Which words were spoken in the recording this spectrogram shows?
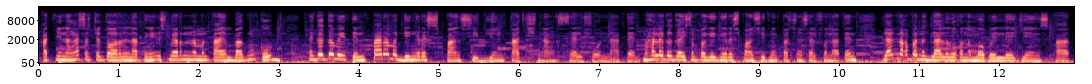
At yun na nga sa tutorial natin ngayon is meron naman tayong bagong code na gagamitin para maging responsive yung touch ng cellphone natin. Mahalaga guys ang pagiging responsive ng touch ng cellphone natin. Lalo na kapag naglalaro ka ng Mobile Legends at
